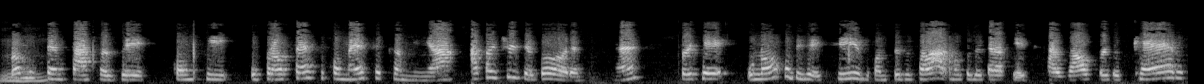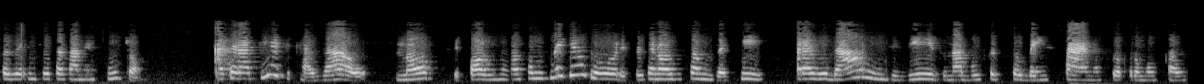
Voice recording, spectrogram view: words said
Uhum. Vamos tentar fazer com que o processo comece a caminhar a partir de agora, né? Porque o nosso objetivo, quando você fala, ah, vou fazer terapia de casal, porque eu quero fazer com que o casamento funcione. A terapia de casal, nós, psicólogos, nós somos mediadores, porque nós estamos aqui para ajudar o indivíduo na busca do seu bem-estar, na sua promoção de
